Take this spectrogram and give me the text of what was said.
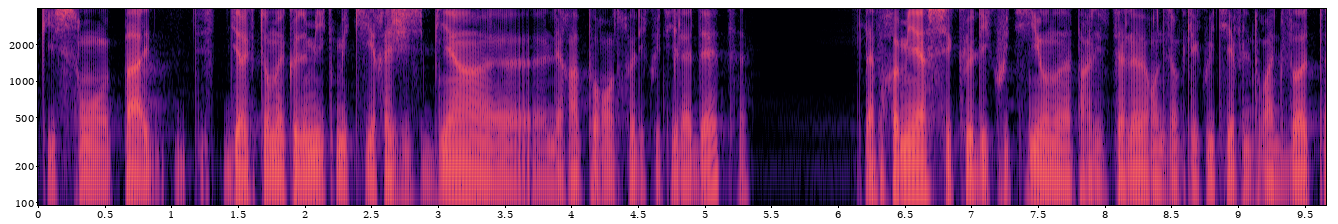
qui ne sont pas directement économiques, mais qui régissent bien euh, les rapports entre l'equity et la dette. La première, c'est que l'equity, on en a parlé tout à l'heure en disant que l'equity avait le droit de vote.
